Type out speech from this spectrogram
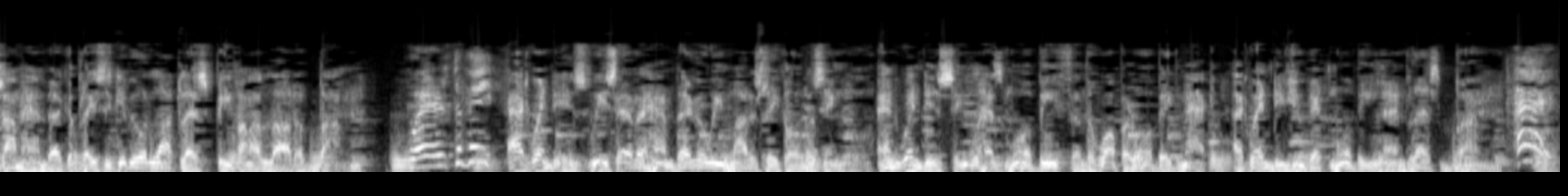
Some hamburger places give you a lot less beef on a lot of bun. Where's the beef? At Wendy's, we serve a hamburger we modestly call a single. And Wendy's single has more beef than the Whopper or Big Mac. At Wendy's, you get more beef and less bun. Hey,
